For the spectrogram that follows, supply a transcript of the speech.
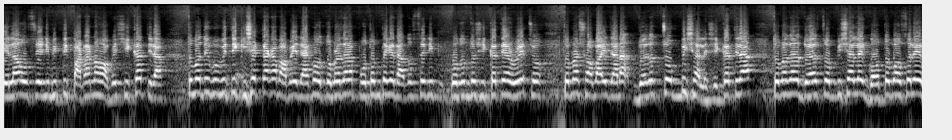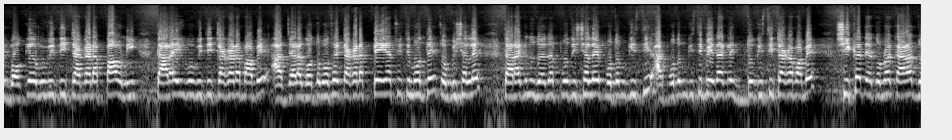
জেলা ও শ্রেণি ভিত্তিক পাঠানো হবে, শিক্ষার্থীরা। তোমাদের উপবৃত্তি কিসের টাকা পাবে? দেখো, তোমরা যারা প্রথম থেকে দ্বাদশ শ্রেণি পর্যন্ত শিক্ষার্থীরা রয়েছে, তোমরা সবাই যারা দু সালে, শিক্ষার্থীরা, তোমরা যারা দু সালে গত বছরে বকেয়া উপবৃত্তির টাকাটা পাওনি, তারাই উপবৃত্তির টাকাটা পাবে। আর যারা গত বছরের টাকাটা পেয়ে গেছো ইতিমধ্যে, চব্বিশ সালে, তারা কিন্তু দু সালের প্রথম কিস্তি, আর প্রথম কিস্তি পেয়ে থাকলে দ্বিতীয় কিস্তির টাকা পাবে। শিক্ষার্থীরা, তোমরা কারা দু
